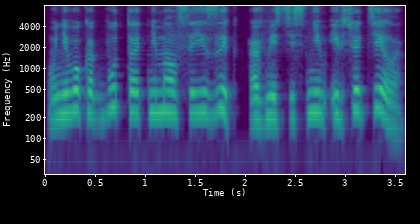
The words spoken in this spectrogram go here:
У него как будто отнимался язык, а вместе с ним и все тело.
